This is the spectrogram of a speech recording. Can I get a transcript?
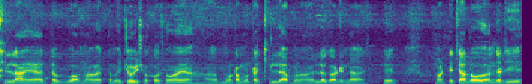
ખિલ્લા અહીંયા ધબવામાં આવે. તમે જોઈ શકો છો અહીંયા મોટા મોટા ખિલ્લા પણ લગાડીના છે. માટે ચાલો હવે અંદર જઈએ.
